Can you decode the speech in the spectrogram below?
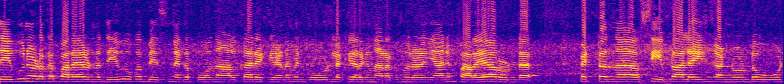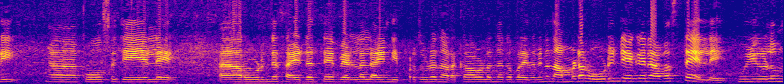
ദേവുവിനോടൊക്കെ പറയാറുണ്ട് ദേവുവൊക്കെ ബസ്സിനൊക്കെ പോകുന്ന ആൾക്കാരൊക്കെയാണ് പിന്നെ റോഡിലൊക്കെ ഇറങ്ങി നടക്കുന്നവരാണ്. ഞാനും പറയാറുണ്ട് പെട്ടെന്ന് സീബ്ര ലൈൻ കണ്ടുകൊണ്ട് ഓടി ക്രോസ് ചെയ്യല്ലേ റോഡിന്റെ സൈഡത്തെ വെള്ള ലൈന്റെ ഇപ്പുറത്തൂടെ നടക്കാവുള്ളൂ എന്നൊക്കെ പറയുന്നത്. പിന്നെ നമ്മുടെ റോഡിന്റെയൊക്കെ ഒരു അവസ്ഥയല്ലേ കുഴികളും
